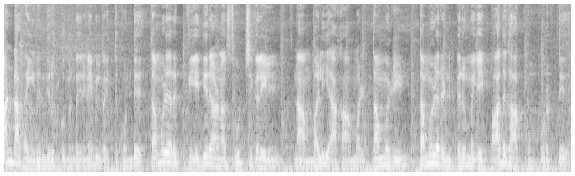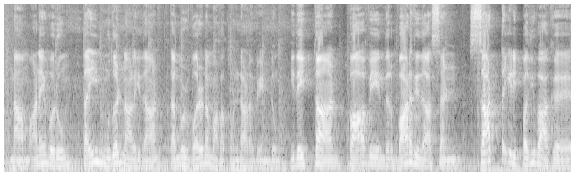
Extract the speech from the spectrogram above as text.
ஆண்டாக இருந்திருக்கும் என்பதை நினைவில் வைத்துக்கொண்டு தமிழருக்கு எதிரான சூழ்ச்சிகளில் நாம் பலியாகாமல் தமிழின் தமிழரின் பெருமையை பாதுகாக்கும் பொருட்டு நாம் அனைவரும் தை முதல் நாளை தான் தமிழ் வருடமாக கொண்டாட வேண்டும். இதைத்தான் பாவேந்தர் பாரதிதாசன் சாட்டை இசையடி பதிவாக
